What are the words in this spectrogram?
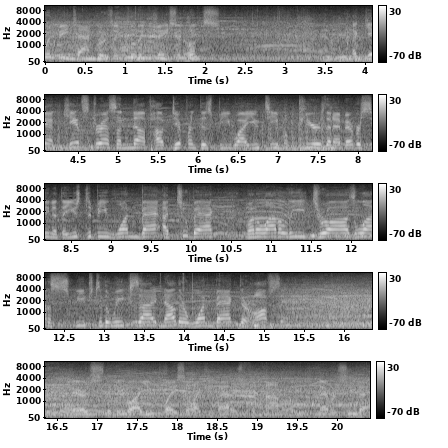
would-be tacklers, including Jason Hooks. And again, can't stress enough how different this BYU team appears than I've ever seen it. They used to be one back, a two back, run a lot of lead draws, a lot of sweeps to the weak side. Now they're one back, they're offset. There's the BYU play selection. That is phenomenal. You never see that.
